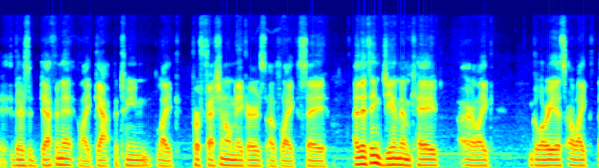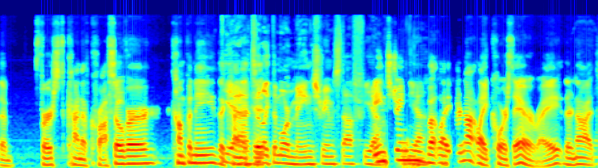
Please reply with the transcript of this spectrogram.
i- there's a definite like gap between like professional makers of like say i think gmmk or like glorious are like the first kind of crossover company that yeah, kind of to like the more mainstream stuff. Yeah. mainstream Yeah. but like they're not like corsair right they're not Yeah.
